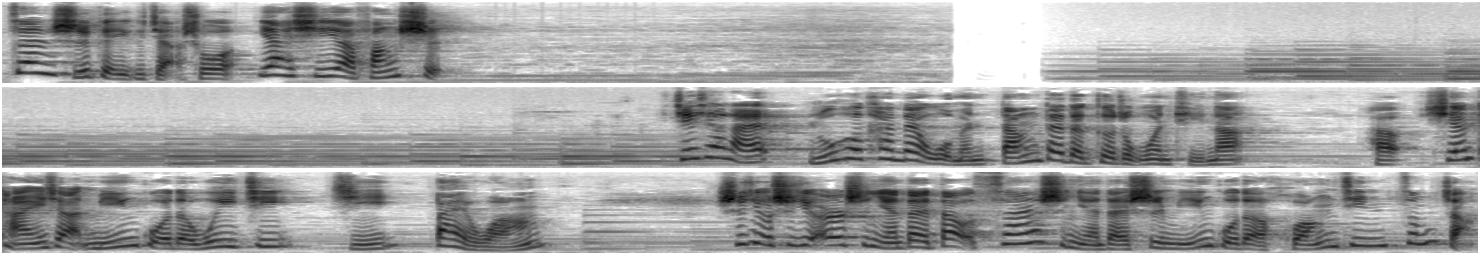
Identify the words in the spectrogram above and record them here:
暂时给一个假说：亚细亚方式。接下来如何看待我们当代的各种问题呢？好，先谈一下民国的危机及败亡。十九世纪二十年代到三十年代是民国的黄金增长，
